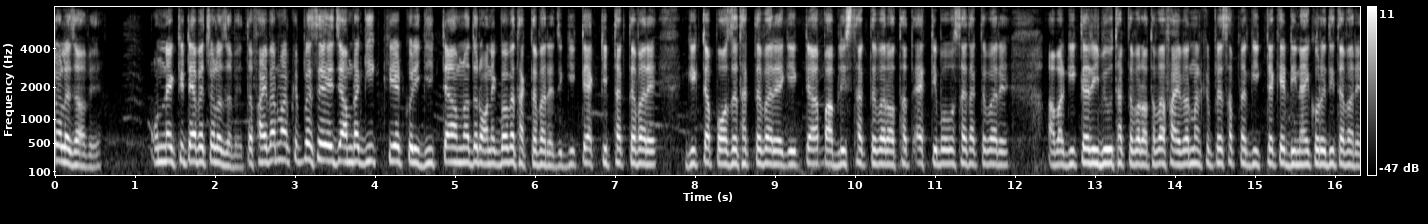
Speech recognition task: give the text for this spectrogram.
চলে যাবে। অন্য একটি ট্যাবে চলে যাবে। তো ফাইবার মার্কেট প্লেসে এই যে আমরা গিগ ক্রিয়েট করি গিগটা আমাদের অনেকভাবে থাকতে পারে যে গিগটা অ্যাক্টিভ থাকতে পারে গিগটা পজে থাকতে পারে গিগটা পাবলিশ থাকতে পারে, অর্থাৎ অ্যাক্টিভ অবস্থায় থাকতে পারে, আবার গিগটা রিভিউ থাকতে পারে, অথবা ফাইবার মার্কেট প্লেস আপনার গিগটাকে ডিনাই করে দিতে পারে।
